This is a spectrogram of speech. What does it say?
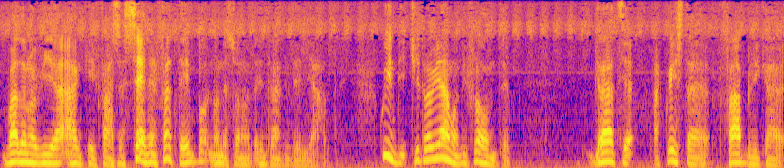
vadano via anche i fase, se nel frattempo non ne sono entrati degli altri. Quindi ci troviamo di fronte, grazie a questa fabbrica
